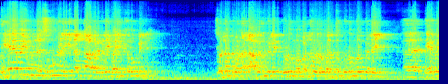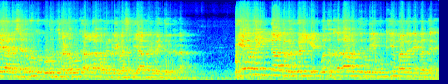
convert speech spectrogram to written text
தேவை உள்ள சூழ்நிலையில் அல்ல அவர்களை வைக்கவும் இல்லை. சொல்ல போனால் அவர்களின் குடும்பம் அல்ல ஒரு பத்து குடும்பங்களை அஹ், தேவையான செலவுக்கு கொடுக்கிற அளவுக்கு அல்லாஹ் அவர்களை வசதியாக வைத்திருக்கிறார். தேவை இல்லாதவர்கள் என்பது கதாபத்தினுடைய முக்கியமான நிபந்தனை.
